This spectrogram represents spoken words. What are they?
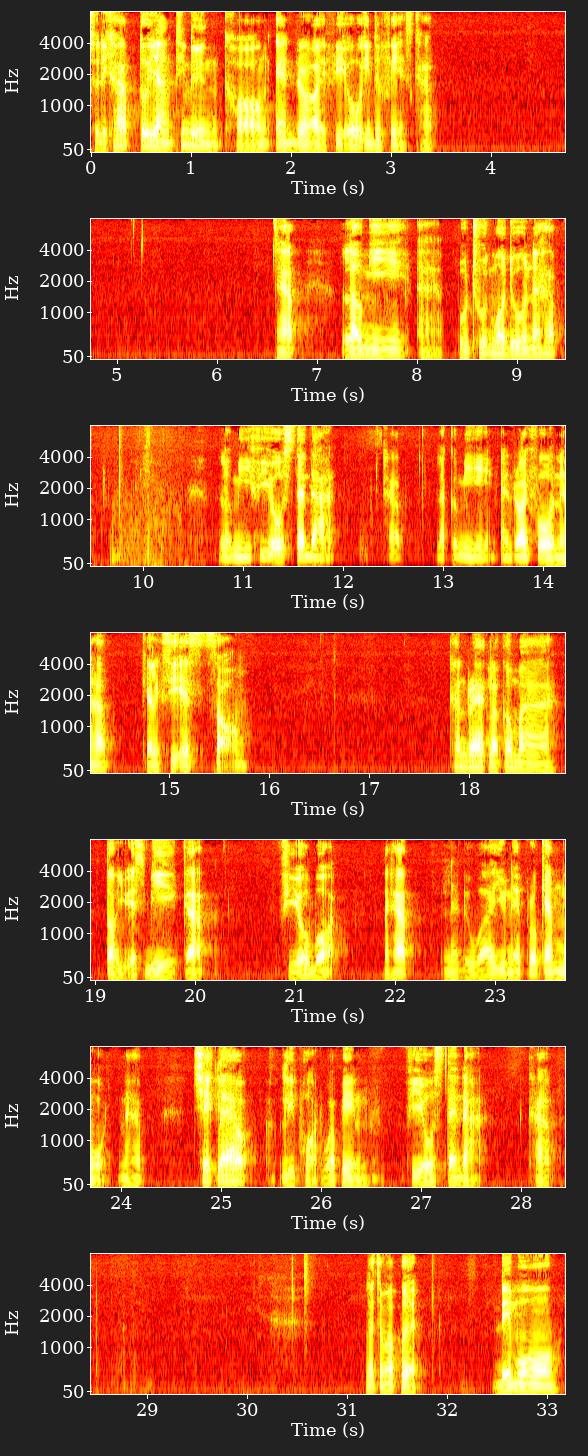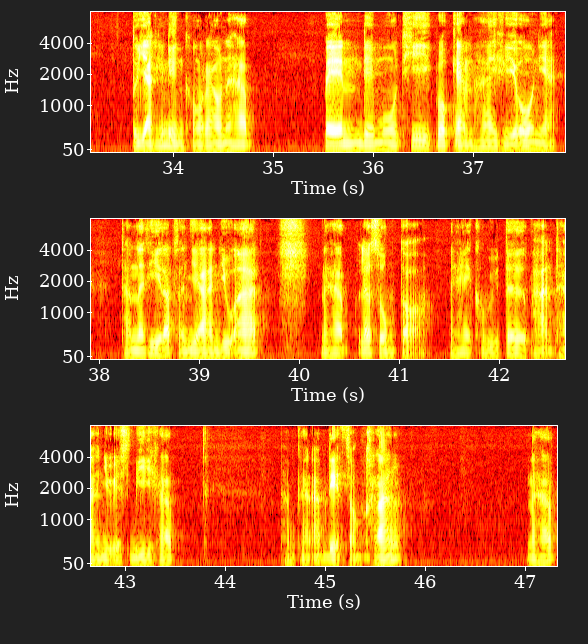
สวัสดีครับ ตัวอย่างที่ 1 ของ Android Fio Interface ครับนะครับเรามีบลูทูธโมดูลนะครับ เรามี Fio Standard ครับ แล้วก็มี Android Phone นะครับ Galaxy S 2ขั้นแรกเราก็มาต่อ USB กับ Fio Board นะครับ แล้วดูว่าอยู่ในโปรแกรมโหมดนะครับ เช็คแล้วreport ว่าเป็น Fio Standard ครับ เราจะมาเปิด demo ตัวอย่างที่ 1 ของเรานะครับ เป็น demo ที่โปรแกรมให้ FIO เนี่ยทำหน้าที่รับสัญญาณ UART นะครับ แล้วส่งต่อไปให้คอมพิวเตอร์ผ่านทาง USB ครับทำการอัปเดต 2 ครั้งนะครับ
